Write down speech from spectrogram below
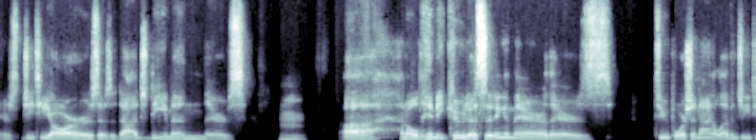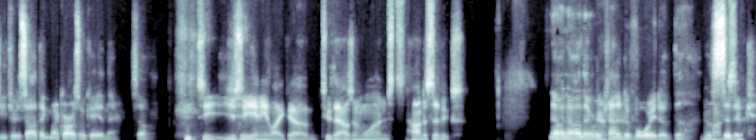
there's GTRs, there's a Dodge Demon, there's Hmm. uh, an old Hemi Cuda sitting in there. There's two Porsche 911 GT3. So I think my car is okay in there. So See, you see any like um, 2001 Honda Civics? no, no, they were Yeah, kind of yeah. devoid of the, the Honda Civic.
